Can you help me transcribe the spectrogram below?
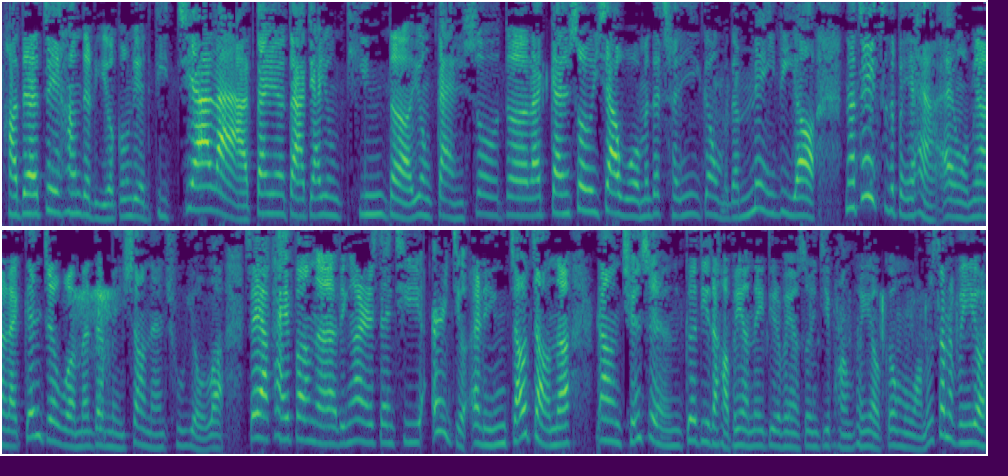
好的，最夯的旅游攻略的家啦，但愿大家用听的、用感受的来感受一下我们的诚意跟我们的魅力哦。那这次的北海岸，我们要来跟着我们的美少男出游了，所以要开放呢零二三七二九二零，早早呢让全省各地的好朋友、内地的朋友、收音机旁朋友跟我们网络上的朋友。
